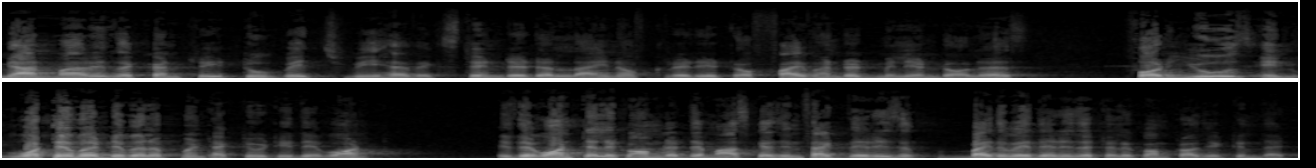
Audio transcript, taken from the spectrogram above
Myanmar is a country to which we have extended a line of credit of $500 million for use in whatever development activity they want. If they want telecom, let them ask us. In fact, there is a, by the way, there is a telecom project in that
